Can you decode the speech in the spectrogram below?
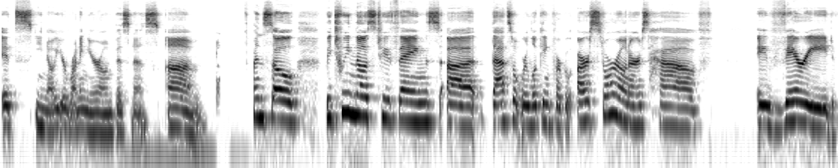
it's, you know, you're running your own business. Um, and so, between those two things, uh, that's what we're looking for. But our store owners have a varied,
